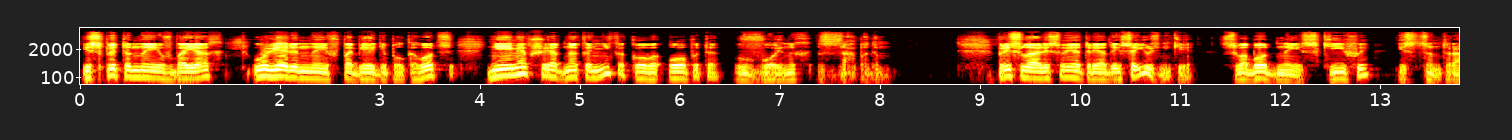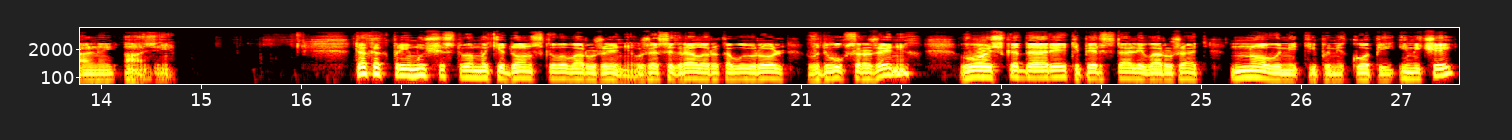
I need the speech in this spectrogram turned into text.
испытанные в боях, уверенные в победе полководцы, не имевшие, однако, никакого опыта в войнах с Западом. Прислали свои отряды и союзники, свободные скифы из Центральной Азии. Так как преимущество македонского вооружения уже сыграло роковую роль в двух сражениях, войска Дария теперь стали вооружать новыми типами копий и мечей,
